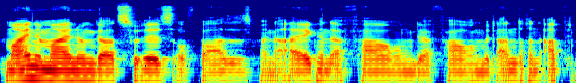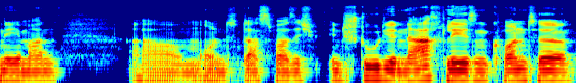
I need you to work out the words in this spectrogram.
Meine Meinung dazu ist, auf Basis meiner eigenen Erfahrung, der Erfahrung mit anderen Abnehmern ähm, und das, was ich in Studien nachlesen konnte,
